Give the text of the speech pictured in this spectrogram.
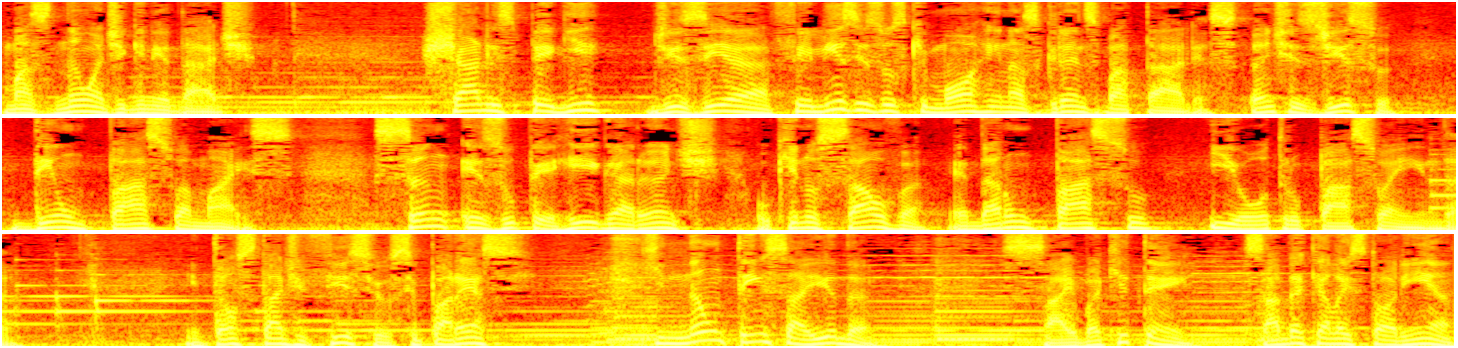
mas não a dignidade. Charles Peggy dizia: Felizes os que morrem nas grandes batalhas. Antes disso, dê um passo a mais. Saint-Exupéry garante: o que nos salva é dar um passo e outro passo ainda. Então, se está difícil, se parece que não tem saída, saiba que tem. Sabe aquela historinha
